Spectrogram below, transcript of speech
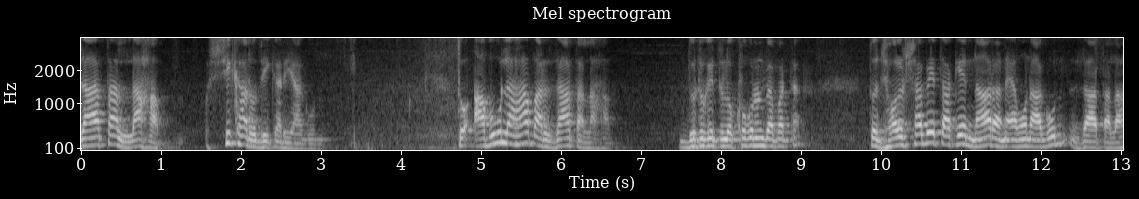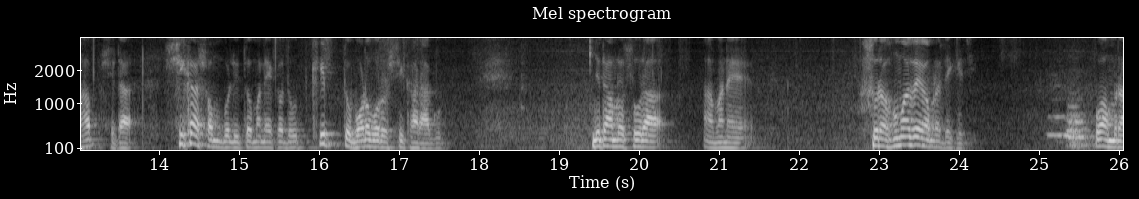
জাতা লাহাব, শিখার অধিকারী আগুন। তো আবু লাহাব আর জাত আলাহাব দুটোকে একটু লক্ষ্য করুন ব্যাপারটা। তো ঝলসাবে তাকে নারান এমন আগুন জাত আলাহাব সেটা শিখা সম্বলিত মানে এক উৎক্ষিপ্ত বড় বড় শিখার আগুন, যেটা আমরা সুরা মানে সুরা হুমাজে আমরা দেখেছি। ও আমরা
